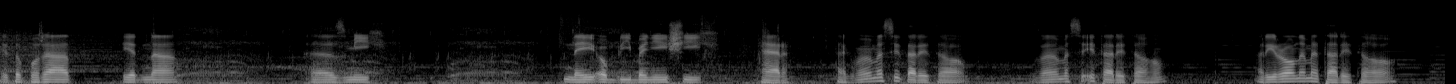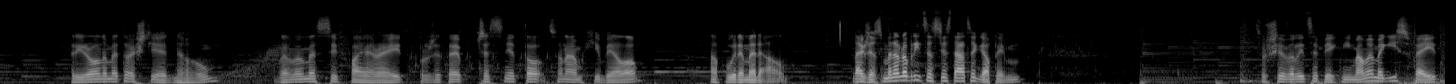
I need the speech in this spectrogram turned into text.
je to pořád jedna e, z mých nejoblíbenějších her. Tak vezmeme si tady to. Vezmeme si i tady to. Rerollneme tady to. Rerollneme to ještě jednou. Vezmeme si Fire Rate, protože to je přesně to, co nám chybělo. A půjdeme dál. Takže jsme na dobré cestě stát se Gapim. Což je velice pěkný. Máme Maggie's Fate,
